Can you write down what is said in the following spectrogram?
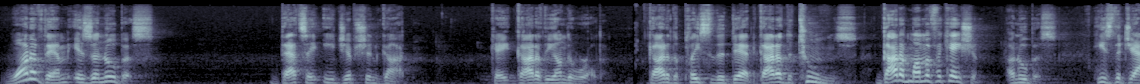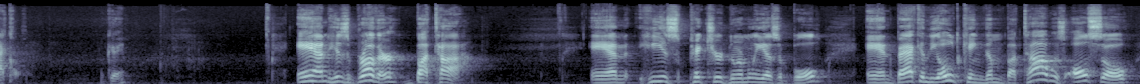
One of them is Anubis. That's an Egyptian god. Okay, god of the underworld, god of the place of the dead, god of the tombs, god of mummification, Anubis. He's the jackal. Okay? And his brother, Bata. And he is pictured normally as a bull. And back in the Old Kingdom, Bata was also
